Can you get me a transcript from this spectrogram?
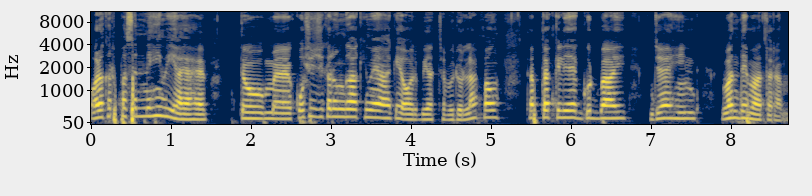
और अगर पसंद नहीं भी आया है तो मैं कोशिश करूँगा कि मैं आगे और भी अच्छा वीडियो ला पाऊँ। तब तक के लिए गुड बाय जय हिंद, वंदे मातरम।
